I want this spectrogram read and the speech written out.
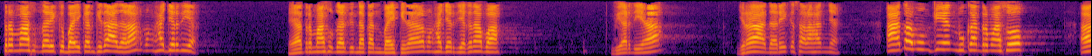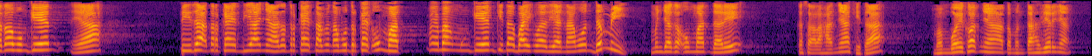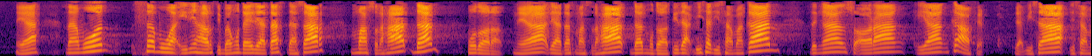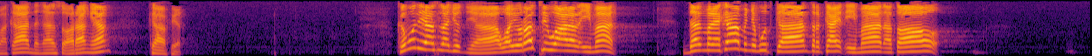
termasuk dari kebaikan kita adalah menghajar dia. Ya, termasuk dari tindakan baik kita adalah menghajar dia. Kenapa? Biar dia jerah dari kesalahannya. Atau mungkin bukan termasuk atau mungkin ya tidak terkait dianya atau terkait namun terkait umat memang mungkin kita baik kepada dia, namun demi menjaga umat dari kesalahannya kita memboikotnya atau mentahdirnya, ya. Namun semua ini harus dibangun dari di atas dasar maslahat dan mudarat, ya, di atas maslahat dan mudarat tidak bisa disamakan dengan seorang yang kafir. Tidak bisa disamakan dengan seorang yang kafir. Kemudian selanjutnya wa yuratibu 'alal iman Dan mereka menyebutkan terkait iman atau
